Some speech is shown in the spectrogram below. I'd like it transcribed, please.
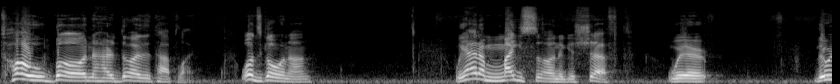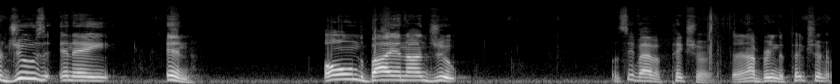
To Bo the top line. What's going on? We had a Maisa on a Geschäft where there were Jews in a inn owned by a non-Jew. Let's see if I have a picture. Did I not bring the picture?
